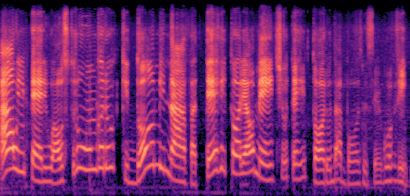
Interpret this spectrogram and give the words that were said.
ao Império Austro-Húngaro, que dominava territorialmente o território da Bósnia-Herzegovina.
